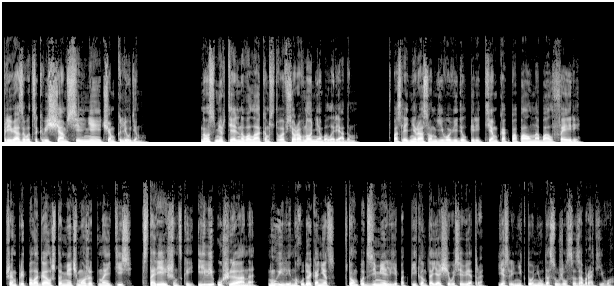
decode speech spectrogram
привязываться к вещам сильнее, чем к людям. Но смертельного лакомства все равно не было рядом. В последний раз он его видел перед тем, как попал на бал Фейри. Шен предполагал, что меч может найтись в Старейшинской или у Шиана, ну или, на худой конец, в том подземелье под пиком таящегося ветра, если никто не удосужился забрать его.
